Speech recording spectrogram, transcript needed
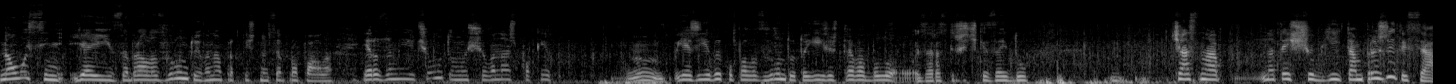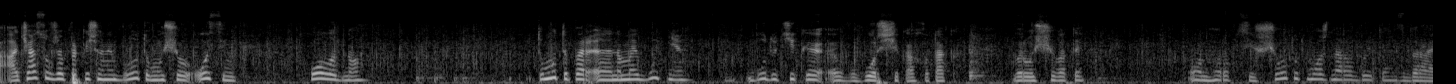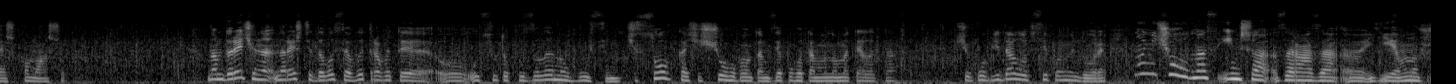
На осінь я її забрала з ґрунту і вона практично вся пропала. Я розумію, чому, тому що вона ж поки. ну, Я ж її викопала з ґрунту, то їй ж треба було. Ой, зараз трішечки зайду. Час на, на те, щоб їй там прижитися, а часу вже практично не було, тому що осінь холодно. Тому тепер е, на майбутнє буду тільки е, в горщиках отак вирощувати. Он горобці, що тут можна робити? Збираєш комашок. Нам, до речі, нарешті вдалося витравити оцю таку зелену гусінь, чи совка, чи з чого воно там, з якого там воно метелика, щоб об'їдало всі помідори. Ну нічого, в нас інша зараза е, є. Воно ж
